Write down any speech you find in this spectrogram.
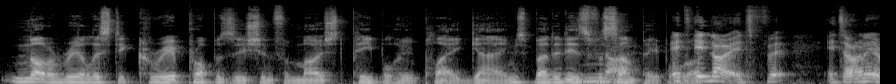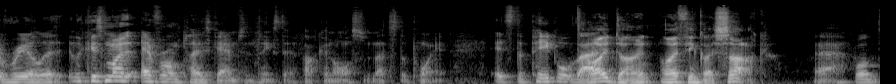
not a realistic career proposition for most people who play games, but it is for No. some people, It's, right? it, no, it's for, it's only a real because most everyone plays games and thinks they're fucking awesome. That's the point. It's the people that I don't. I think I suck. Yeah, well,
